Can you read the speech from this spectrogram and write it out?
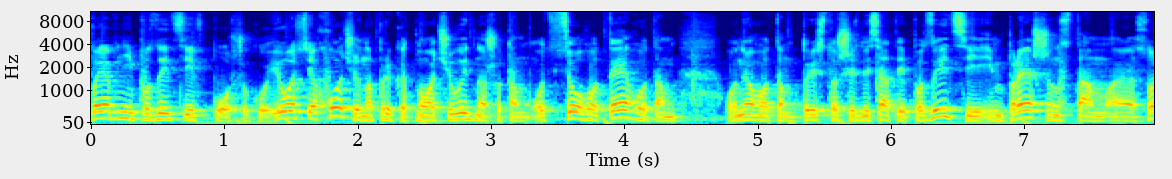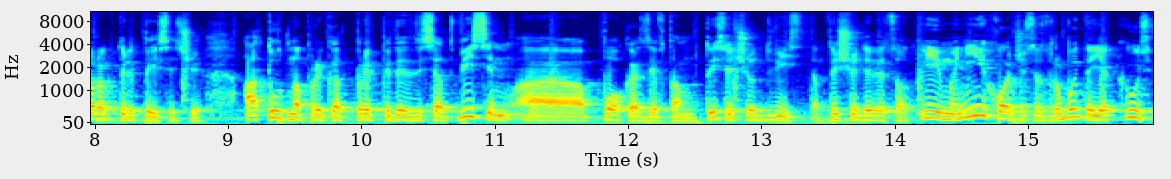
певній позиції в пошуку. І ось я хочу, наприклад, ну очевидно, що там от цього тегу там у нього там при 160-й позиції impressions там е, 43 тисячі. А тут, наприклад, при 58 8 а, показів, там 1200, там 1900. І мені хочеться зробити якусь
